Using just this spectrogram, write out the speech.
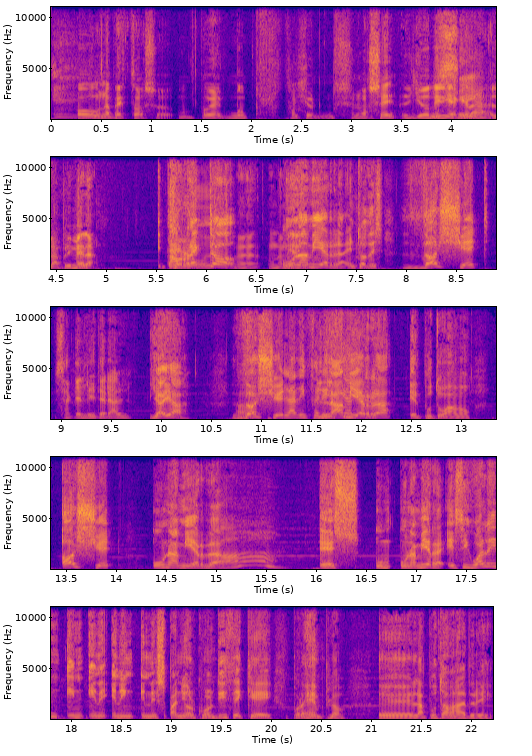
O un apestoso. Pues, pues yo no sé. Yo diría Sí. que la, la primera. Claro, Correcto. un- eh, una una, mierda. mierda. Entonces, the shit O sea, que es literal. Ya, ya. The shit, La la, diferencia entre- mierda, el puto amo. A shit, una mierda, es un- una mierda. Es igual en, en- en- en- en español, cuando dice que, por ejemplo, eh, la puta madre,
